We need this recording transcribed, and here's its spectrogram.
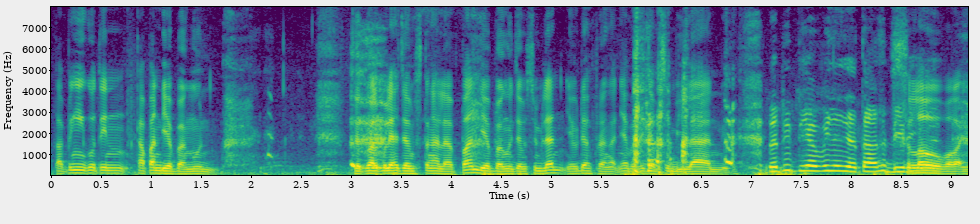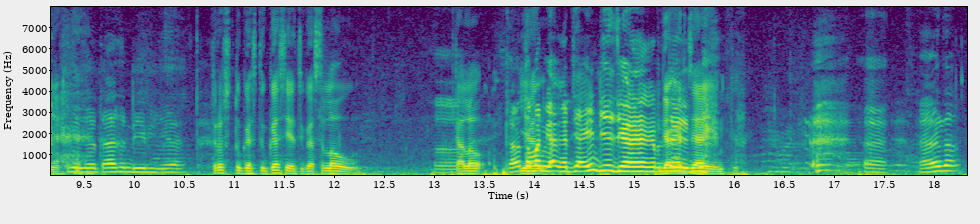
tapi ngikutin kapan dia bangun jadwal kuliah jam setengah delapan dia bangun jam 9 ya udah berangkatnya berarti jam 9 gitu. Berarti dia punya jadwal sendiri. slow ya? pokoknya Punya jadwal sendiri ya. terus tugas-tugas ya juga slow Oh. kalau Kalau teman nggak ngerjain dia juga nggak nggak ngerjain. ngerjain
